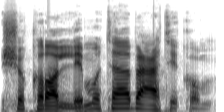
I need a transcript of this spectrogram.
شكرا لمتابعتكم.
